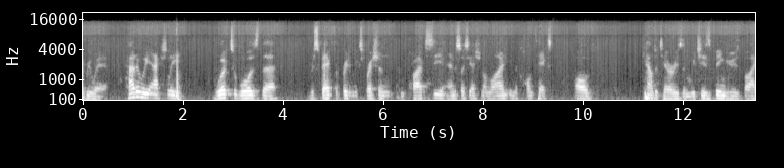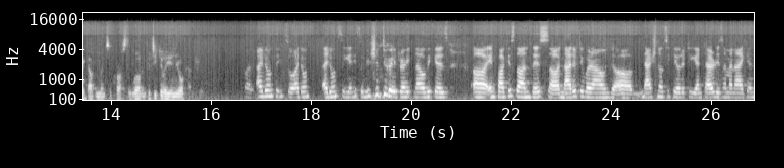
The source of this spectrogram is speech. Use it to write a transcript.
everywhere how do we actually work towards the respect for freedom of expression and privacy and association online in the context of counterterrorism, which is being used by governments across the world, and particularly in your country? Well, I don't think so. I don't. I don't see any solution to it right now because uh, in Pakistan, this uh, narrative around um, national security and terrorism, and I can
